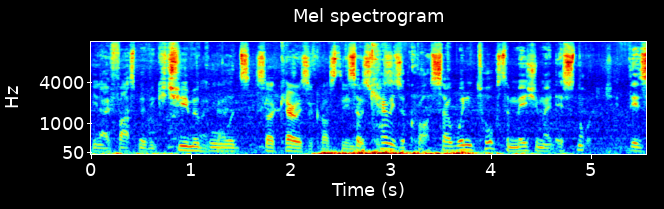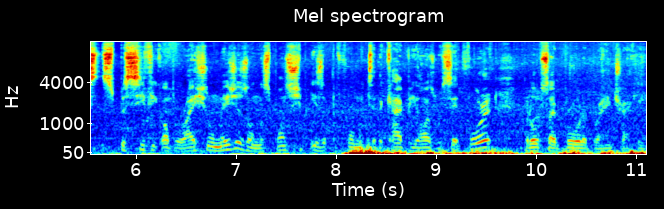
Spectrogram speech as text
you know fast moving consumer goods. So it carries across the industry. So it carries across. So when it talks to measurement, it's not there's specific operational measures on the sponsorship. Is it performing to the KPIs we set for it, but also broader brand tracking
